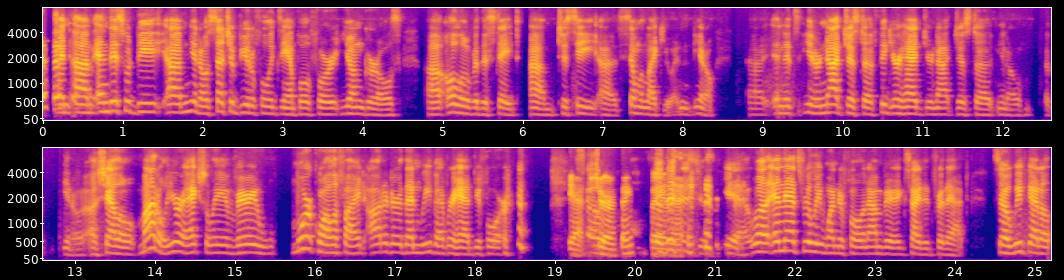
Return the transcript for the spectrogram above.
and um and this would be um you know such a beautiful example for young girls uh, all over the state um to see uh, someone like you and you know uh, and it's you know not just a figurehead you're not just a you know a, you know a shallow model you're actually a very more qualified auditor than we've ever had before. yeah, so, sure. Thanks for saying so this that. Is just, yeah, well, and that's really wonderful, and I'm very excited for that. So we've got a,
